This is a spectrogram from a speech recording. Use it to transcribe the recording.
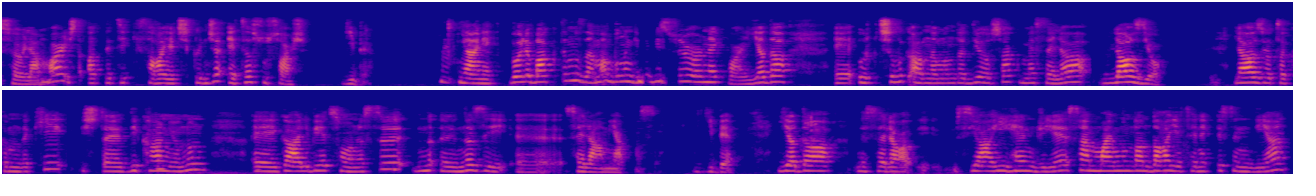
söylem var. İşte atletik sahaya çıkınca ete susar gibi. Yani böyle baktığımız zaman bunun gibi bir sürü örnek var. Ya da e, ırkçılık anlamında diyorsak mesela Lazio. Lazio takımındaki işte Di Canio'nun e, galibiyet sonrası e, Nazi e, selam yapması gibi. Ya da mesela e, siyahi Henry'e sen maymundan daha yeteneklisin diyen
